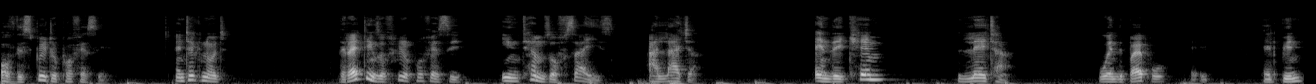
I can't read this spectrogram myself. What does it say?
of the Spirit of Prophecy? And take note, the writings of Spirit of Prophecy, in terms of size, are larger. And they came later when the Bible had been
